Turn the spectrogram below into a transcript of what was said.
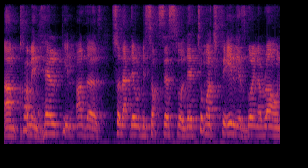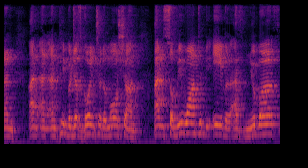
um, coming helping others so that they will be successful. There's too much failures going around and, and, and, and people just going through the motion. And so we want to be able, as new birth,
